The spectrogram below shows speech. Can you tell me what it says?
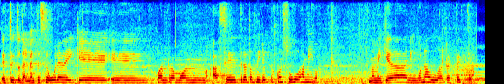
Estoy totalmente segura de que eh, Juan Ramón hace tratos directos con sus amigos. No me queda ninguna duda al respecto.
